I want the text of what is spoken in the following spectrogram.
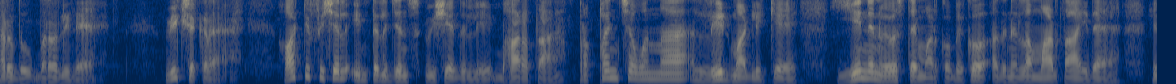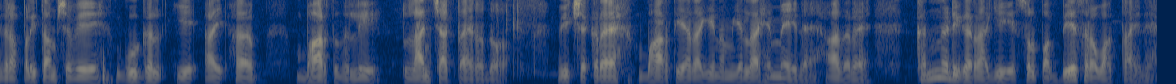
ಹರಿದು ಬರಲಿದೆ. ವೀಕ್ಷಕರೇ ಆರ್ಟಿಫಿಷಿಯಲ್ ಇಂಟೆಲಿಜೆನ್ಸ್ ವಿಷಯದಲ್ಲಿ ಭಾರತ ಪ್ರಪಂಚವನ್ನು ಲೀಡ್ ಮಾಡಲಿಕ್ಕೆ ಏನೇನು ವ್ಯವಸ್ಥೆ ಮಾಡ್ಕೋಬೇಕೋ ಅದನ್ನೆಲ್ಲ ಮಾಡ್ತಾ ಇದೆ. ಇದರ ಫಲಿತಾಂಶವೇ ಗೂಗಲ್ ಎ ಐ ಹಬ್ ಭಾರತದಲ್ಲಿ ಲಾಂಚ್ ಆಗ್ತಾ ಇರೋದು. ವೀಕ್ಷಕರೇ, ಭಾರತೀಯರಾಗಿ ನಮಗೆಲ್ಲ ಹೆಮ್ಮೆ ಇದೆ. ಆದರೆ ಕನ್ನಡಿಗರಾಗಿ ಸ್ವಲ್ಪ ಬೇಸರವಾಗ್ತಾ ಇದೆ.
